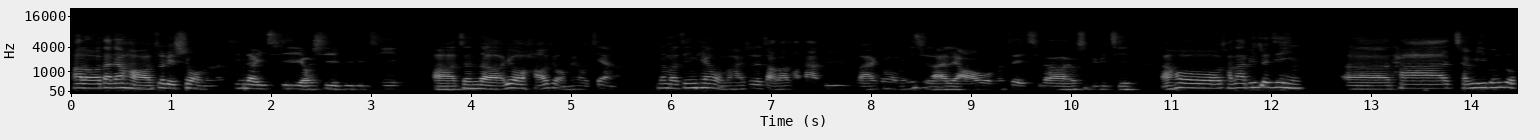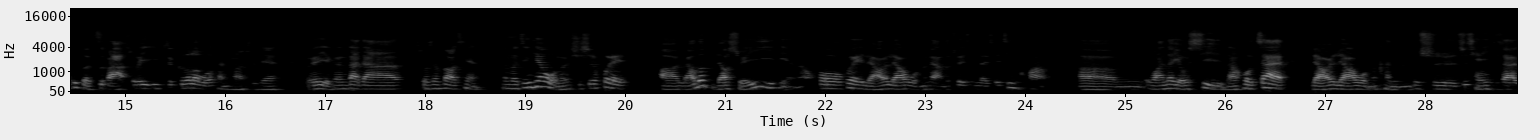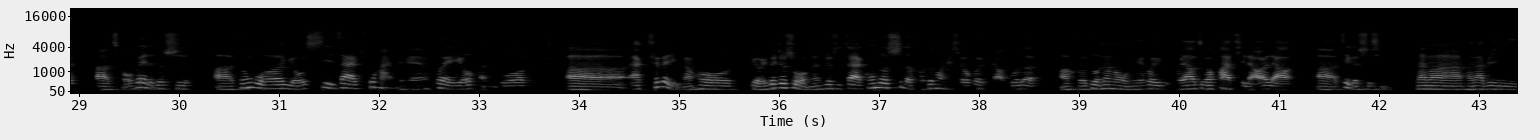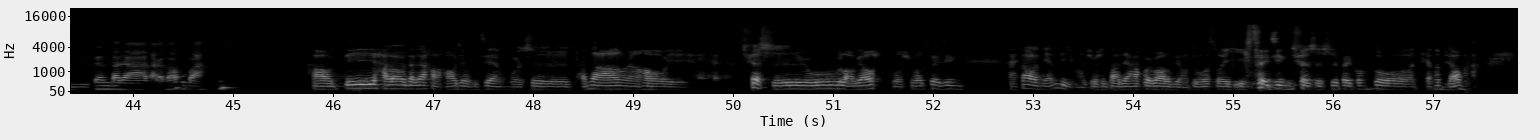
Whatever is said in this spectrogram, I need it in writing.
Hello，大家好，这里是我们新的一期游戏 B B 机啊，真的又好久没有见了。那么今天我们还是找到常大 B 来跟我们一起来聊我们这一期的游戏 B B 机。然后常大 B 最近呃他沉迷工作不可自拔，所以一直搁了我很长时间，所以也跟大家说声抱歉。那么今天我们其实会啊聊的比较随意一点，然后会聊一聊我们两个最近的一些近况，呃玩的游戏，然后再。聊一聊，我们可能就是之前一直在呃筹备的，就是呃中国游戏在出海那边会有很多呃 activity，然后有一个就是我们就是在工作室的合作上面是会比较多的啊合作，那么我们也会围绕这个话题聊一聊啊这个事情。那么黄大斌，你跟大家打个招呼吧。好的，Hello，大家好，好久不见，我是团长，然后也确实如老彪所说，最近。到了年底嘛，就是大家汇报的比较多，所以 最近确实是被工作填的比较满，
